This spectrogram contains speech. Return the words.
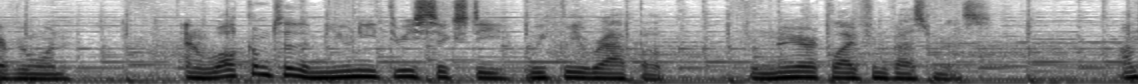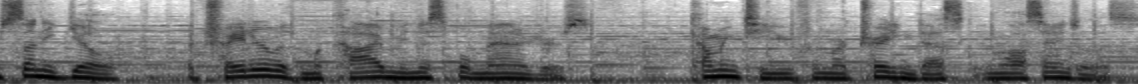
everyone, and welcome to the Muni 360 weekly wrap up from New York Life Investments. I'm Sunny Gill, a trader with MacKay Municipal Managers, coming to you from our trading desk in Los Angeles.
